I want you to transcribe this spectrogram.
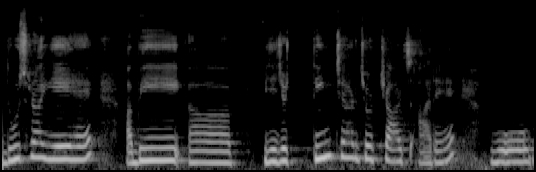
दूसरा ये है अभी आ, ये जो तीन चार जो चार्ट्स आ रहे हैं वो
